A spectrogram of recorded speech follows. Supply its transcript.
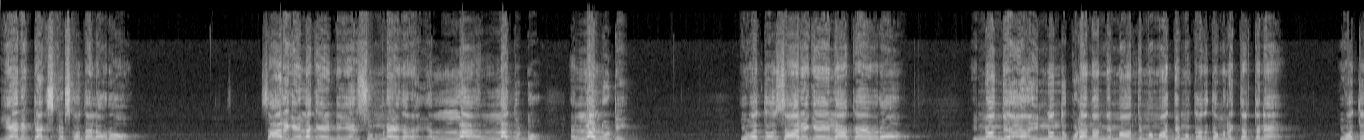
ಏನಕ್ಕೆ ಟ್ಯಾಕ್ಸ್ ಕಟ್ಸ್ಕೊತಾ ಇಲ್ಲ ಅವರು? ಸಾರಿಗೆ ಇಲಾಖೆ ಏನು ಸುಮ್ಮನೆ ಇದ್ದಾರೆ ಎಲ್ಲ ಎಲ್ಲ ದುಡ್ಡು, ಎಲ್ಲ ಲೂಟಿ. ಇವತ್ತು ಸಾರಿಗೆ ಇಲಾಖೆಯವರು ಇನ್ನೊಂದು ಇನ್ನೊಂದು ಕೂಡ ನಾನು ನಿಮ್ಮ ನಿಮ್ಮ ಮಾಧ್ಯಮಕ್ಕೆ ಗಮನಕ್ಕೆ ತರ್ತೇನೆ. ಇವತ್ತು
